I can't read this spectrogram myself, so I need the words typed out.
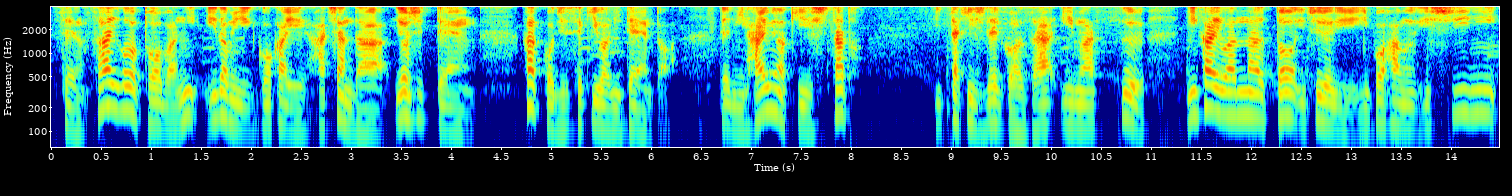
戦最後の登板に挑み5回8安打4失点、かっこ実績は2点と、で、2敗目を喫したといった記事でございます。2回ワンアウト1塁、日本ハム石井に、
